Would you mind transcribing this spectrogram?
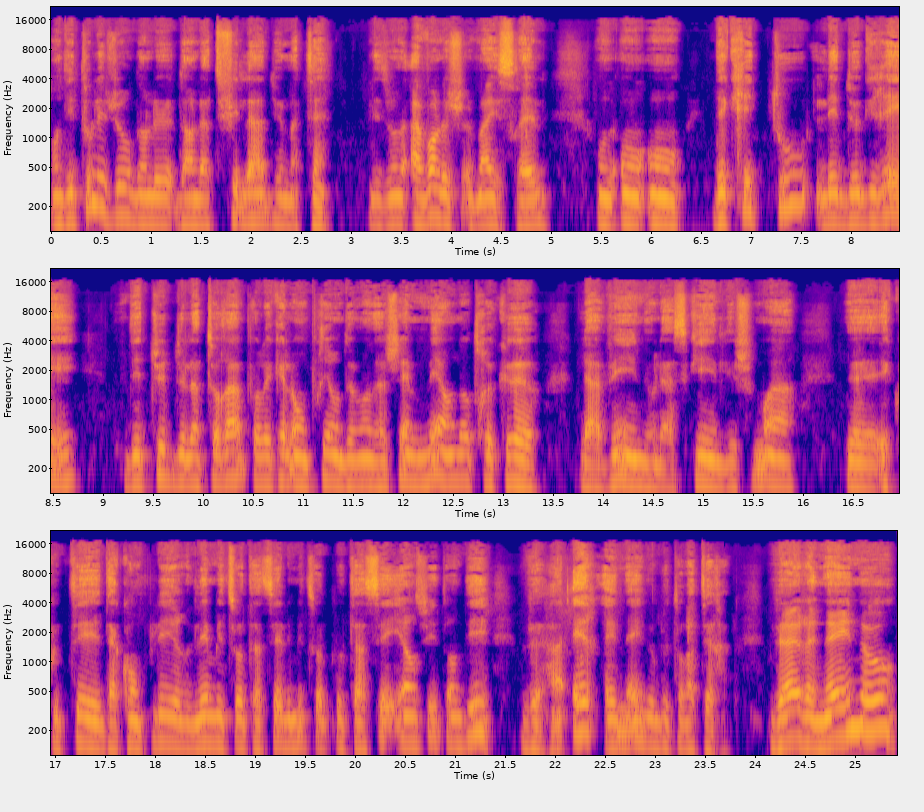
on dit tous les jours dans le dans la tfila du matin, avant le chemin Israël, on, on, on décrit tous les degrés d'étude de la Torah pour lesquels on prie, on demande à Hachem, met en notre cœur la vie, ou la ski, l'ishma, d'écouter, d'accomplir les mitzvot tassé, les mitzvot et ensuite on dit, ve'ha'er eneinu b'toratera. Ve'er eneinu,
